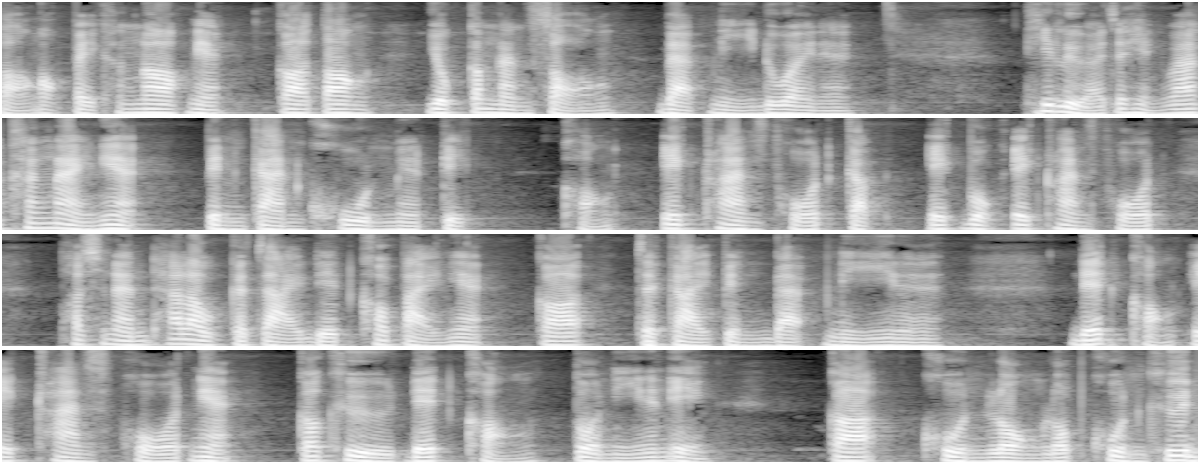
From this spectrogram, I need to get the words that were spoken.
2 ออกไปข้างนอกเนี่ยก็ต้องยกกำลัง 2 แบบนี้ด้วยนะ ที่เหลือจะเห็นว่าข้างในเนี่ยเป็นการคูณเมตริกของ x transpose กับ x บวก x transpose เพราะฉะนั้นถ้าเรากระจายเดทเข้าไปเนี่ยก็จะกลายเป็นแบบนี้นะเดทของ x transpose เนี่ยก็คือเดทของตัวนี้นั่นเอง ก็คูณลงลบคูณขึ้น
